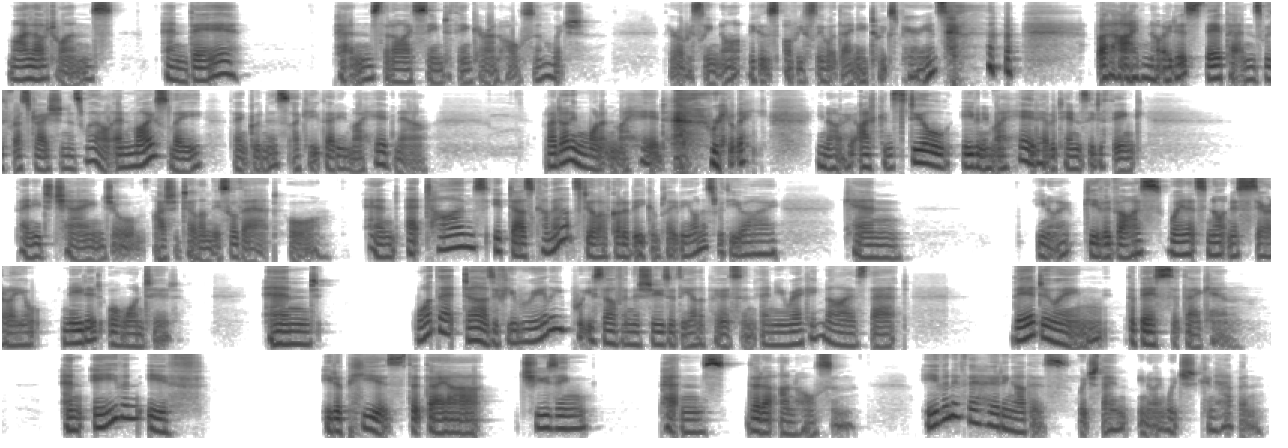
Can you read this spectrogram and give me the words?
my loved ones and their patterns that I seem to think are unwholesome, which they're obviously not, because obviously what they need to experience. but I notice their patterns with frustration as well. And mostly, thank goodness, I keep that in my head now. But I don't even want it in my head, really. You know, I can still, even in my head, have a tendency to think they need to change, or I should tell them this or that, or and at times it does come out still. I've got to be completely honest with you. I can, you know, give advice when it's not necessarily needed or wanted. And what that does, if you really put yourself in the shoes of the other person and you recognize that they're doing the best that they can, and even if it appears that they are choosing patterns that are unwholesome, even if they're hurting others, which they, you know, which can happen.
